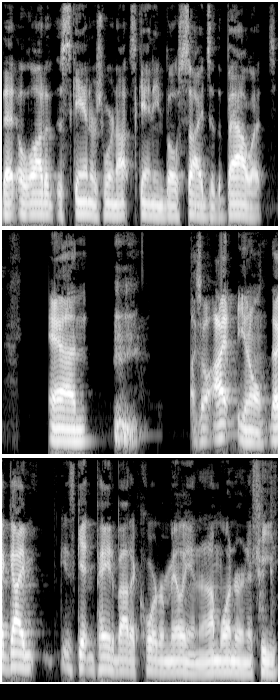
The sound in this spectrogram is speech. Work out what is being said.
that a lot of the scanners were not scanning both sides of the ballots. And so I, you know, that guy is getting paid about a quarter million, and I'm wondering if he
